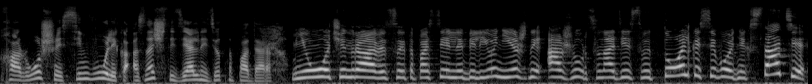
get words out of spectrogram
хорошая символика, а значит идеально идет на подарок. Мне очень нравится это постельное белье, нежный ажур. Цена действует только сегодня. Кстати,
